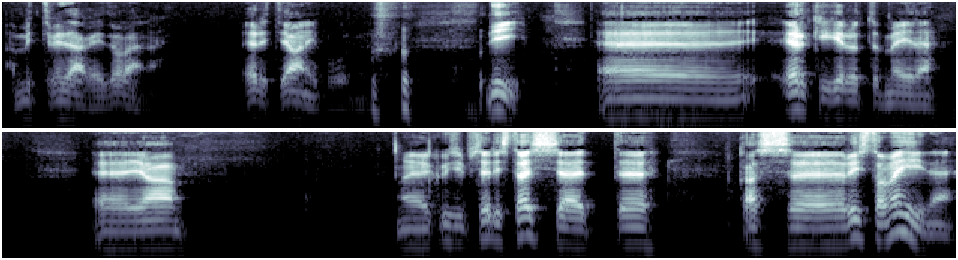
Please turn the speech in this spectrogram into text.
aga mitte midagi ei tule, noh. eriti Jaani puhul nii äh,, Erki kirjutab meile äh, ja äh, küsib sellist asja, et kas Risto Mehine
